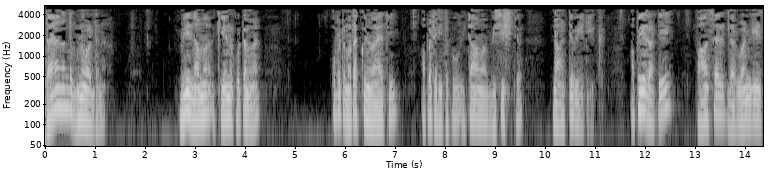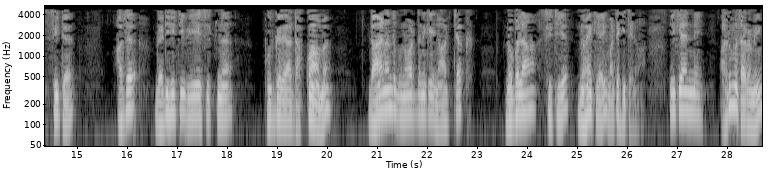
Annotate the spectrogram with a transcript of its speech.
දයානන්ද ගුණවර්ධන මේ නම කියනකොටම ඔබට මතක් වෙනවා ඇති අපට හිටපු ඊටාම විශිෂ්ට නාට්‍ය වේදිකෙක්. අපේ රටේ පාසල් දරුවන්ගේ සිට අද වැඩිහිටි වියේ සිටින පුද්ගලයා දක්වාම දයානන්ද ගුණවර්ධනගේ නාට්‍යයක් නොබලා සිටිය නොහැකියයි මට හිතෙනවා. ඒ කියන්නේ අඩුම තරමින්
